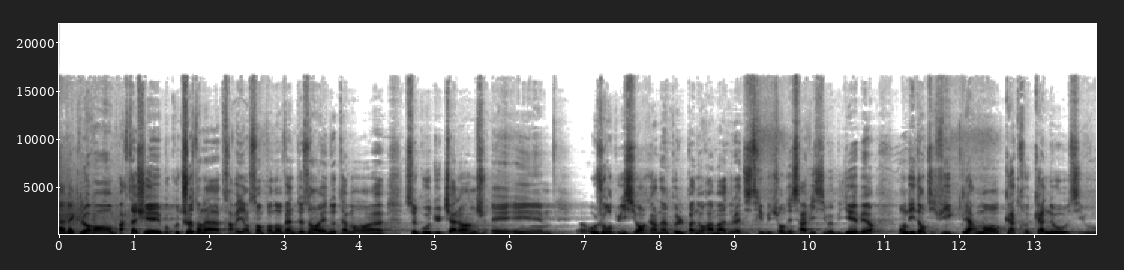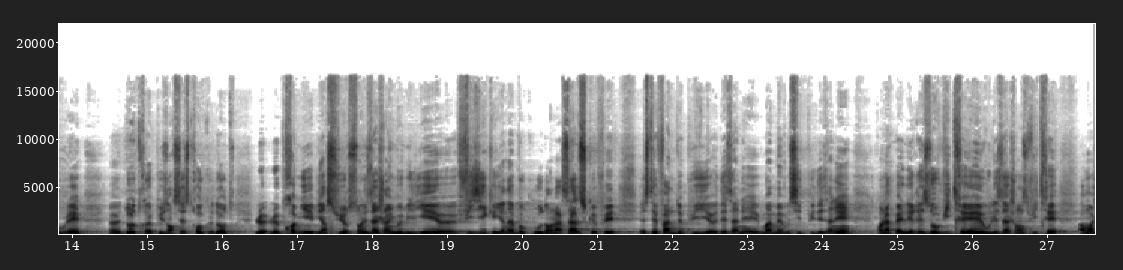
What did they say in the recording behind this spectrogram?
Avec Laurent, on partageait beaucoup de choses. On a travaillé ensemble pendant 22 ans et notamment euh, ce goût du challenge. Et, et aujourd'hui, si on regarde un peu le panorama de la distribution des services immobiliers, eh on identifie clairement quatre canaux, si vous voulez, euh, d'autres plus ancestraux que d'autres. Le, le, premier, bien sûr, sont les agents immobiliers euh, physiques. Et il y en a beaucoup dans la salle, ce que fait Stéphane depuis euh, des années, moi-même aussi depuis des années qu'on appelle les réseaux vitrés ou les agences vitrées. Alors moi,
